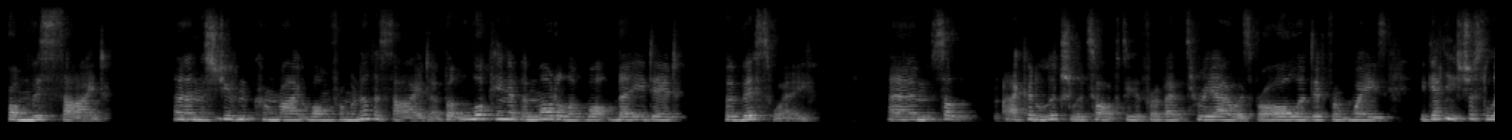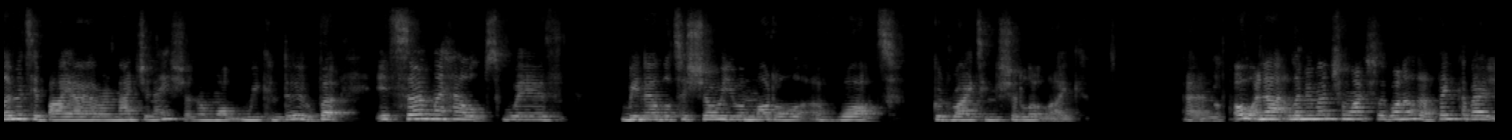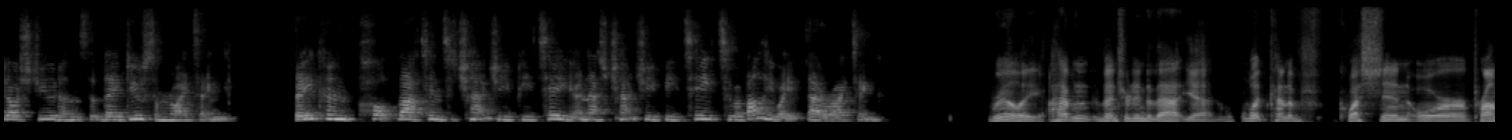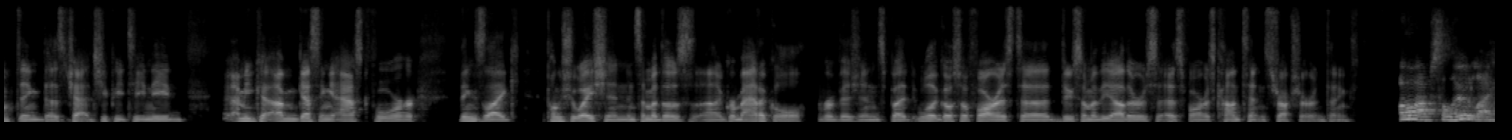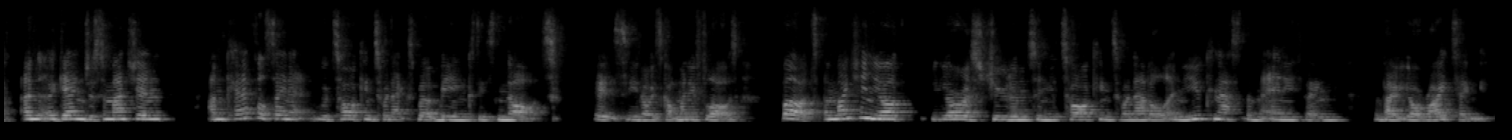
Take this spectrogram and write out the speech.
from this side and then the student can write one from another side but looking at the model of what they did for this way. Um, so i could literally talk to you for about three hours for all the different ways. Again it's just limited by our imagination and what we can do but it certainly helps with being able to show you a model of what good writing should look like. Um, oh, and uh, let me mention actually one other. Think about your students that they do some writing. They can put that into ChatGPT and ask ChatGPT to evaluate their writing. Really? I haven't ventured into that yet. What kind of question or prompting does ChatGPT need? I mean, I'm guessing ask for things like punctuation and some of those uh, grammatical revisions, but will it go so far as to do some of the others as far as content and structure and things? Oh, absolutely. And again, just imagine I'm careful saying it, we're talking to an expert being because it's not. It's, you know, it's got many flaws. But imagine you're you're a student and you're talking to an adult and you can ask them anything about your writing.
